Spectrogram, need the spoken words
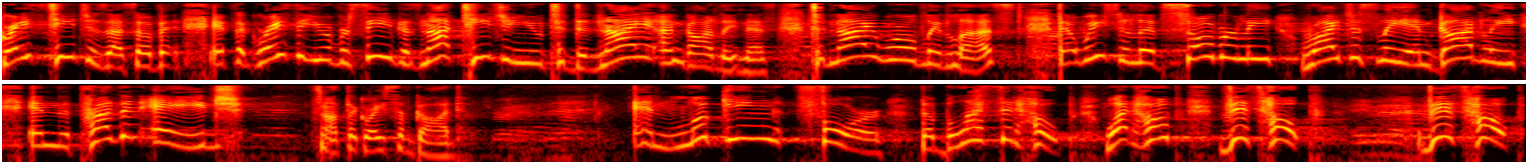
Grace teaches us. So if, it, if the grace that you have received is not teaching you to deny ungodliness, deny worldly lust, that we should live soberly, righteously, and godly in the present age, it's not the grace of God and looking for the blessed hope. What hope? This hope. Amen. This hope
